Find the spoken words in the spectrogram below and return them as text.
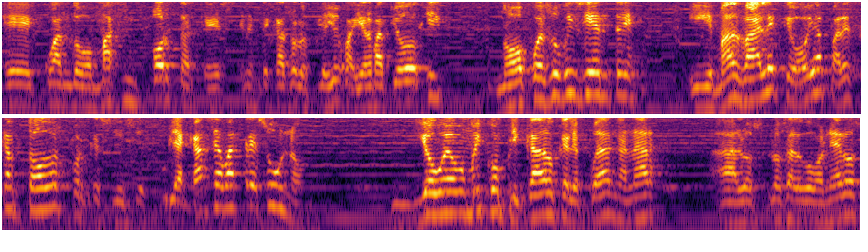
eh, cuando más importa, que es en este caso los playoffs, ayer batió dos hits, no fue suficiente, y más vale que hoy aparezcan todos, porque si, Culiacán se va 3-1, yo veo muy complicado que le puedan ganar a los, los algodoneros,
